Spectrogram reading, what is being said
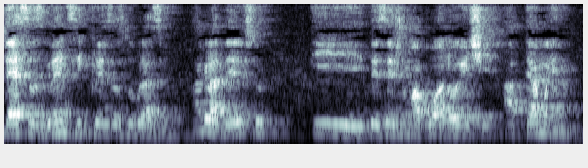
dessas grandes empresas do Brasil. Agradeço e desejo uma boa noite. Até amanhã.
